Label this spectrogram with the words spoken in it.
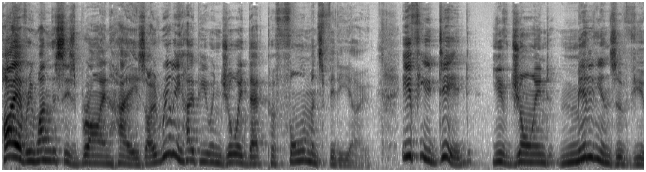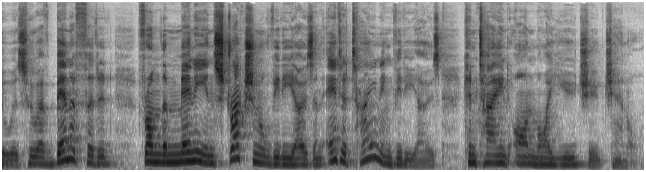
Hi everyone, this is Brian Hayes. I really hope you enjoyed that performance video. If you did, you've joined millions of viewers who have benefited from the many instructional videos and entertaining videos contained on my YouTube channel.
